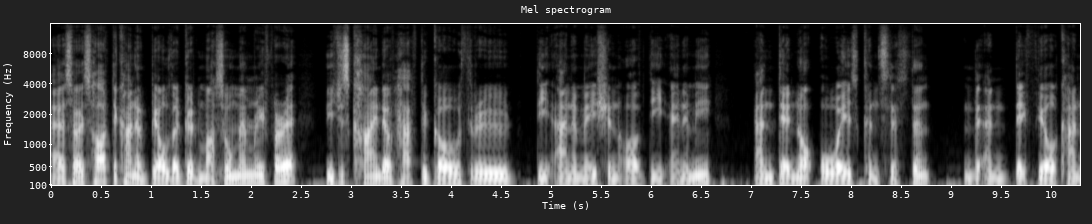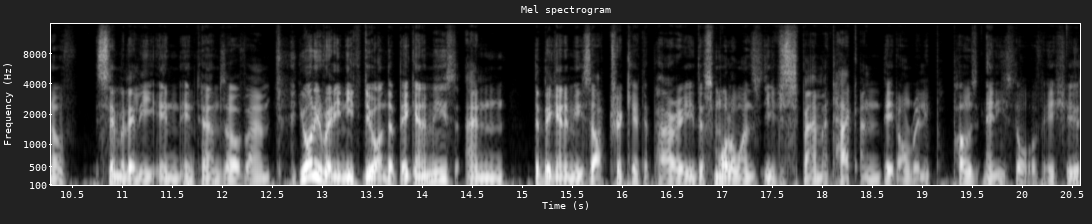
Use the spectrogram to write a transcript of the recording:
Uh, so it's hard to kind of build a good muscle memory for it. You just kind of have to go through the animation of the enemy, and they're not always consistent, and they feel kind of similarly in in terms of um, you only really need to do it on the big enemies, and the big enemies are trickier to parry. The smaller ones, you just spam attack, and they don't really pose any sort of issue.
